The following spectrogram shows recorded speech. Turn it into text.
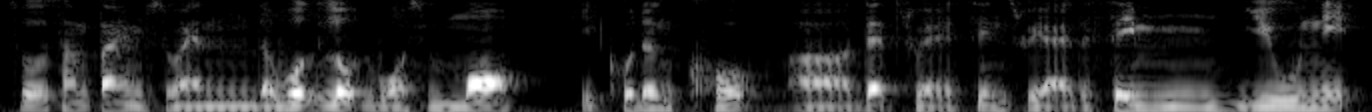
So sometimes when the workload was more, he couldn't cope. Uh, that's where since we are at the same unit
